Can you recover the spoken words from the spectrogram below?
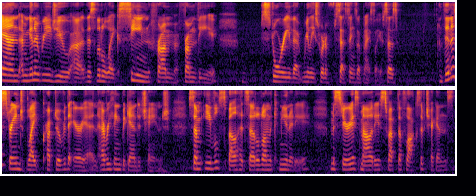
And I'm gonna read you uh, this little like scene from from the story that really sort of sets things up nicely. It says. Then a strange blight crept over the area and everything began to change. Some evil spell had settled on the community. Mysterious maladies swept the flocks of chickens.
